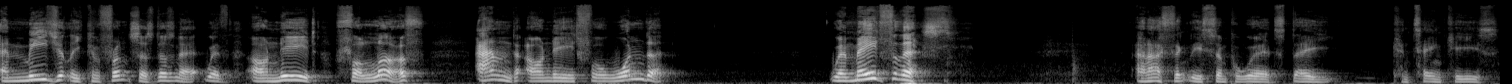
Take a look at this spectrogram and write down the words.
immediately confronts us, doesn't it, with our need for love and our need for wonder. We're made for this. And I think these simple words, they contain keys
